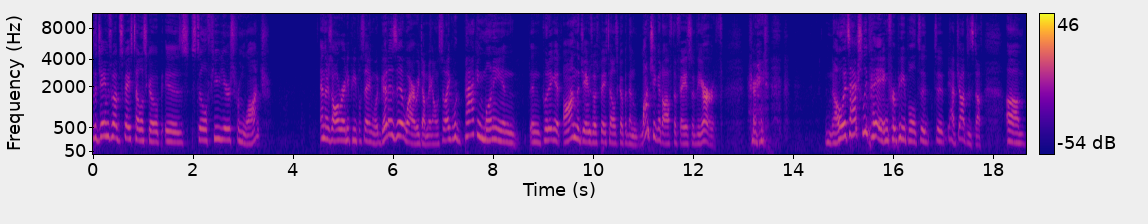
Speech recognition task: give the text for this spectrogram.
the James Webb Space Telescope is still a few years from launch. And there's already people saying, what good is it? Why are we dumping all this? So, like, we're packing money and, and putting it on the James Webb Space Telescope and then launching it off the face of the Earth, right? No, it's actually paying for people to, to have jobs and stuff. Um,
